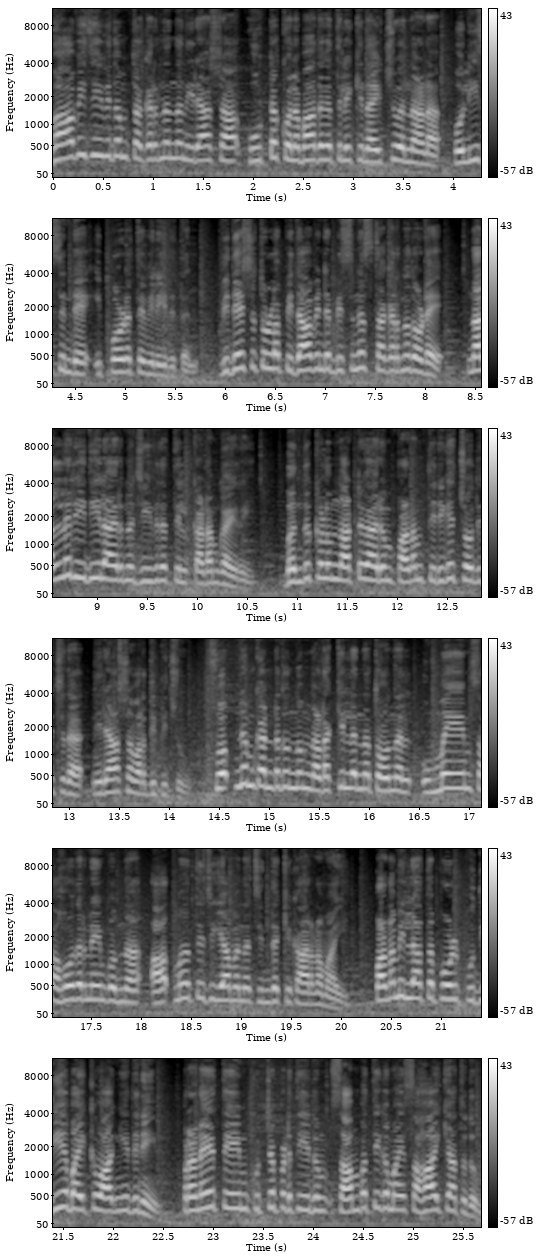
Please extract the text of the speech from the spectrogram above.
ഭാവി ജീവിതം തകർന്നെന്ന നിരാശ കൂട്ടക്കൊലപാതകത്തിലേക്ക് നയിച്ചുവെന്നാണ് പോലീസിന്റെ ഇപ്പോഴത്തെ വിലയിരുത്തൽ. വിദേശത്തുള്ള പിതാവിന്റെ ബിസിനസ് തകർന്നതോടെ നല്ല രീതിയിലായിരുന്നു ജീവിതത്തിൽ കടം കയറി. ബന്ധുക്കളും നാട്ടുകാരും പണം തിരികെ ചോദിച്ചത് നിരാശ വർദ്ധിപ്പിച്ചു. സ്വപ്നം കണ്ടതൊന്നും നടക്കില്ലെന്ന തോന്നൽ ഉമ്മയെയും സഹോദരനെയും കൊന്ന് ആത്മഹത്യ ചെയ്യാമെന്ന ചിന്തയ്ക്ക് കാരണമായി. പണമില്ലാത്തപ്പോൾ പുതിയ ബൈക്ക് വാങ്ങിയതിനെയും പ്രണയത്തെയും കുറ്റപ്പെടുത്തിയതും സാമ്പത്തികമായി സഹായിക്കാത്തതും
